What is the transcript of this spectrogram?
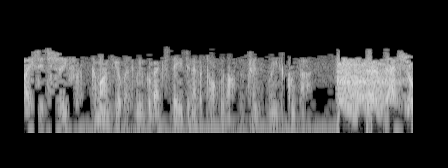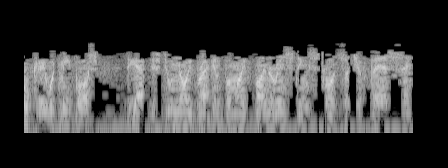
king size. It's safer. Come on, Hubert. We'll go backstage and have a talk with Arthur Trent and Rita Cooper. And that's okay with me, boss. The act is too nerve-wracking for my finer instincts towards such a fast sex.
